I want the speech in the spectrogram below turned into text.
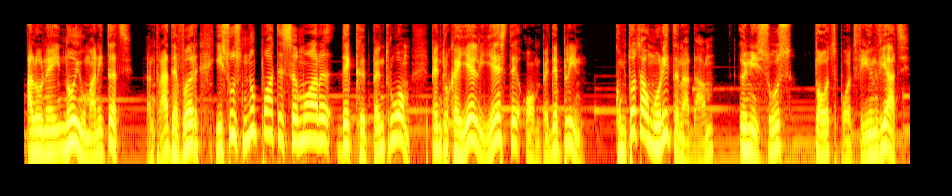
al unei noi umanități. Într-adevăr, Isus nu poate să moară decât pentru om, pentru că el este om pe deplin. Cum toți au murit în Adam, în Isus toți pot fi înviați.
